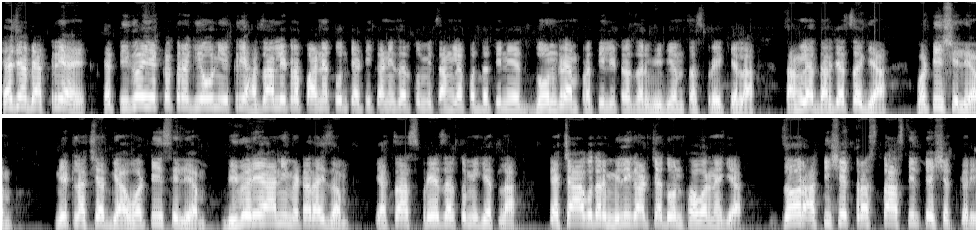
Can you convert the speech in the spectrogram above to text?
ह्या ज्या बॅक्टेरिया आहे त्या तिघं एकत्र घेऊन एकरी हजार लिटर पाण्यातून त्या ठिकाणी जर तुम्ही चांगल्या पद्धतीने दोन ग्रॅम प्रति लिटर जर व्हीबीएमचा स्प्रे केला चांगल्या दर्जाचं घ्या. वटिशिलियम नीट लक्षात घ्या. वर्टिसिलियम बिव्हेरिया आणि मेटारायझम याचा स्प्रे जर तुम्ही घेतला त्याच्या अगोदर मिलीगार्डच्या दोन फवारण्या घ्या. जर अतिशय त्रस्त असतील ते शेतकरी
